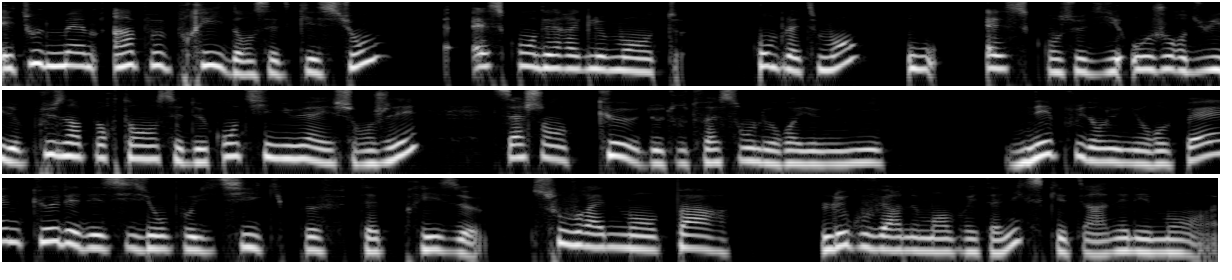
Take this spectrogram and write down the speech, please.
est tout de même un peu pris dans cette question. Est-ce qu'on déréglemente complètement ou est-ce qu'on se dit aujourd'hui le plus important, c'est de continuer à échanger, sachant que de toute façon, le Royaume-Uni n'est plus dans l'Union européenne, que les décisions politiques peuvent être prises souverainement par le gouvernement britannique, ce qui était un élément euh,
